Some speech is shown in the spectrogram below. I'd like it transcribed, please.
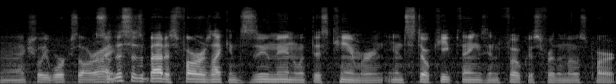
uh, actually works all right. So this is about as far as I can zoom in with this camera and, and still keep things in focus for the most part.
